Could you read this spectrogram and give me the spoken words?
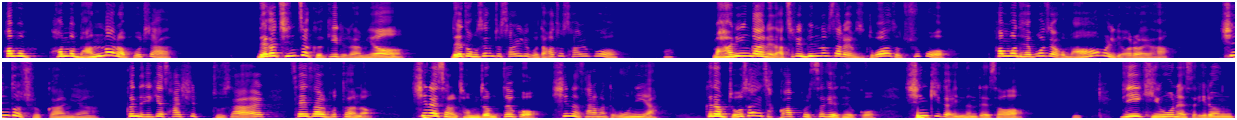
한번 한번 만나나 보자. 내가 진짜 그 길이라면 내 동생도 살리고 나도 살고 어? 만인간에 나처럼 믿는 사람에서 도와도 주고 한번 해보자고 마음을 열어야 신도 줄 거 아니야. 근데 이게 42살, 3살부터는 신에서는 점점 뜨고 신은 사람한테 운이야. 그 다음 조상이 자꾸 앞을 쓰게 되고 신기가 있는 데서 음, 네 기운에서 이런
